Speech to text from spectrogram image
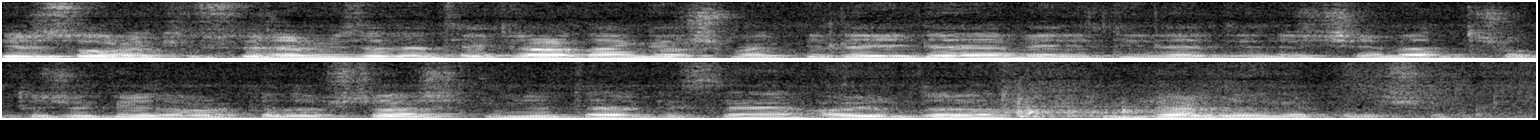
Bir sonraki süremizde de tekrardan görüşmek dileğiyle. Beni dinlediğiniz için ben çok teşekkür ederim arkadaşlar. Cümleten herkese hayırlı günler değerli arkadaşlar.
